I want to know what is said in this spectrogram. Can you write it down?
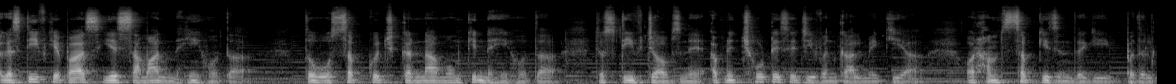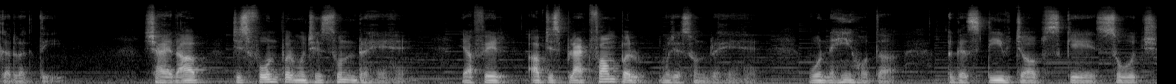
अगर स्टीव के पास ये सामान नहीं होता तो वो सब कुछ करना मुमकिन नहीं होता, जो स्टीव जॉब्स ने अपने छोटे से जीवन काल में किया और हम सब की ज़िंदगी बदल कर रख दी। शायद आप जिस फ़ोन पर मुझे सुन रहे हैं, या फिर आप जिस प्लेटफॉर्म पर मुझे सुन रहे हैं, वो नहीं होता अगर स्टीव जॉब्स के सोच,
